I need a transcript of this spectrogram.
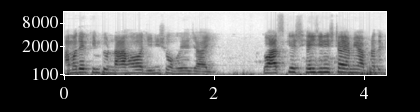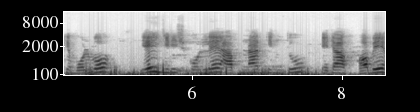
আমাদের কিন্তু না হওয়া জিনিসও হয়ে যায়। তো আজকে সেই জিনিসটাই আমি আপনাদেরকে বলব, এই জিনিস করলে আপনার কিন্তু এটা হবে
